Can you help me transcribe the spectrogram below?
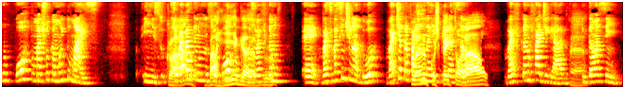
O corpo machuca muito mais. Isso. Claro, você vai batendo no barriga, seu corpo, você vai ficando é, vai, você vai sentindo a dor, vai te atrapalhando Flancos, na respiração, peitoral. Vai ficando fadigado. É. Então, assim,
